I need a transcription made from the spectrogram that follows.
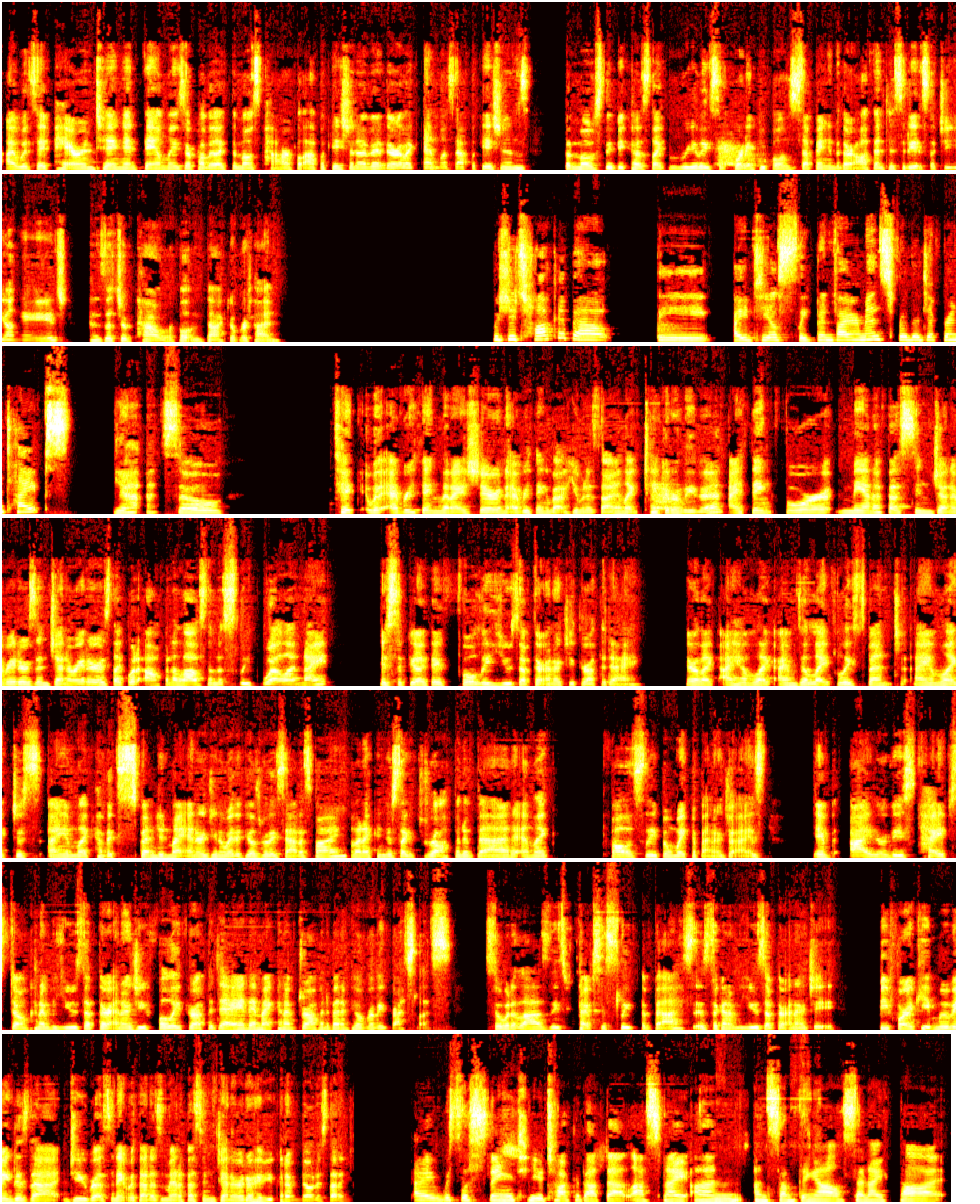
I would say parenting and families are probably like the most powerful application of it. There are like endless applications, but mostly because like really supporting people and stepping into their authenticity at such a young age has such a powerful impact over time. Would you talk about the ideal sleep environments for the different types? Yeah. So take with everything that I share and everything about human design, like take it or leave it. I think for manifesting generators and generators, like what often allows them to sleep well at night is to feel like they fully use up their energy throughout the day they're like i have like i'm delightfully spent i am like just i am like have expended my energy in a way that feels really satisfying and i can just like drop in a bed and like fall asleep and wake up energized if either of these types don't kind of use up their energy fully throughout the day they might kind of drop into bed and feel really restless So what allows these types to sleep the best is to kind of use up their energy. Before I keep moving, does that do you resonate with that as a manifesting generator? Have you kind of noticed that? I was listening to you talk about that last night on on something else, and I thought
